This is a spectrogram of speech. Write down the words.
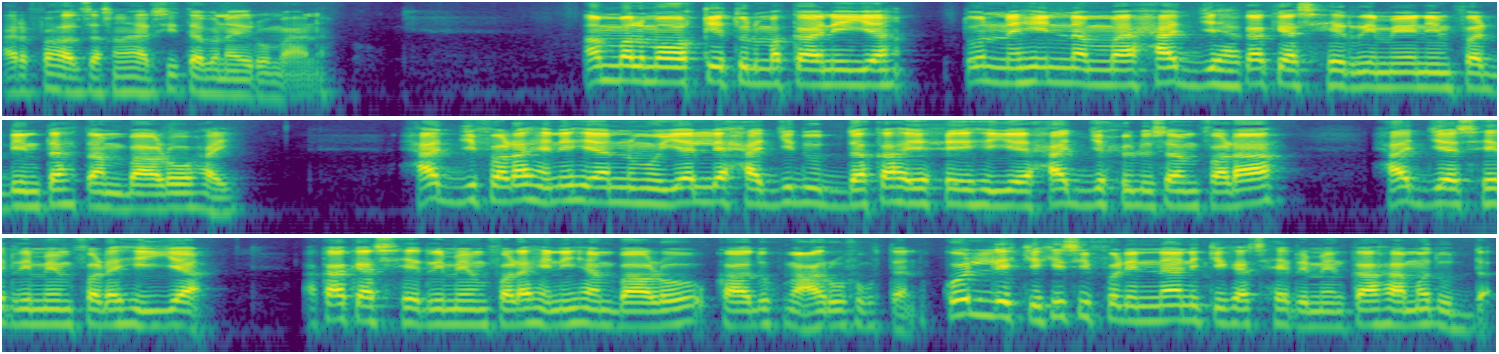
carfahalsaknaharsitabnairo mana ama almawaqit almakaniya tonna hinama xajihakakasxirimenin fadintah tanbarohay حج نهي النمو يلي حج ددكه هي حج حلسا فراه حج يسحر من فرهية أكاك يسحر من فراه نهي بارو كادوك معروف كتن كل كيكي سفرناني كيكي يسحر من كاها مدد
